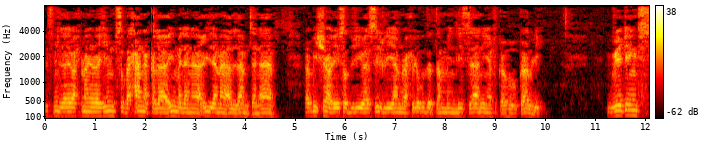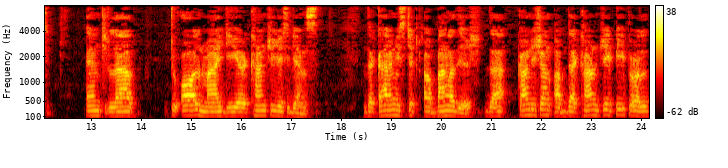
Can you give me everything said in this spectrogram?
بسم الله الرحمن الرحيم سبحانك لا علم لنا إلا ما علمتنا رب اشرح لي صدري ويسر لي أمري واحلل عقدة من لساني يفقهوا قولي Greetings and love to all my dear country residents. The current state of Bangladesh, the condition of the country people,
